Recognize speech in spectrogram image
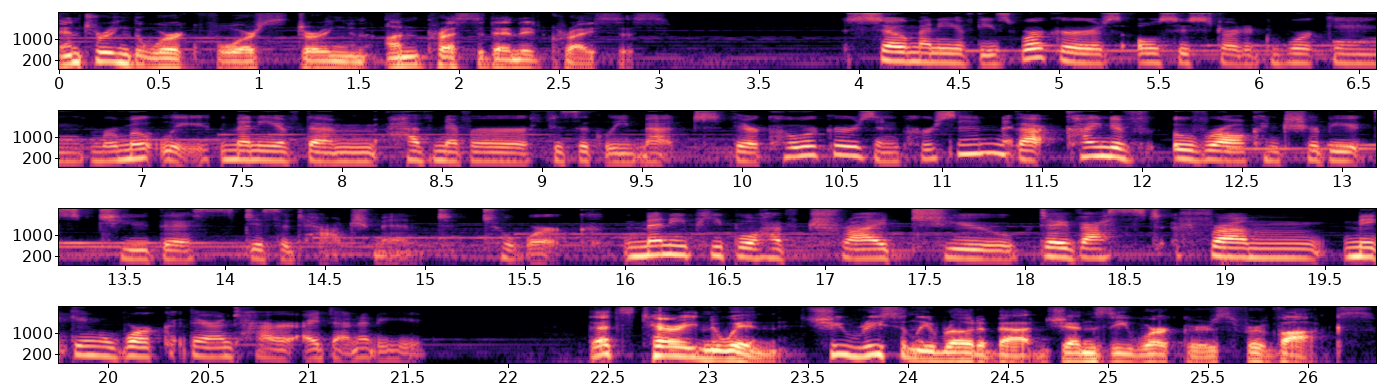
entering the workforce during an unprecedented crisis so many of these workers also started working remotely. Many of them have never physically met their coworkers in person. That kind of overall contributes to this disattachment to work. Many people have tried to divest from making work their entire identity. That's Terry Nguyen. She recently wrote about Gen Z workers for Vox.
